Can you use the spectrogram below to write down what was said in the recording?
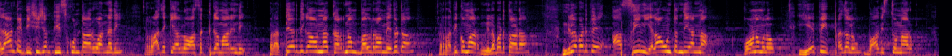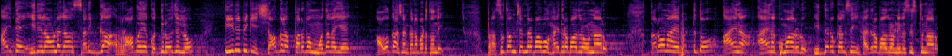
ఎలాంటి డిసిషన్ తీసుకుంటారు అన్నది రాజకీయాల్లో ఆసక్తిగా మారింది. ప్రత్యర్థిగా ఉన్న కర్ణం బలరాం ఎదుట రవికుమార్ నిలబడతాడా? నిలబడితే ఆ సీన్ ఎలా ఉంటుంది అన్న కోణంలో ఏపీ ప్రజలు భావిస్తున్నారు. అయితే ఇదిలా ఉండగా సరిగ్గా రాబోయే కొద్ది రోజుల్లో టీడీపీకి షాకుల పర్వం మొదలయ్యే అవకాశం కనబడుతుంది. ప్రస్తుతం చంద్రబాబు హైదరాబాద్లో ఉన్నారు. కరోనా ఎఫెక్ట్తో ఆయన ఆయన కుమారుడు ఇద్దరు కలిసి హైదరాబాద్లో నివసిస్తున్నారు.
